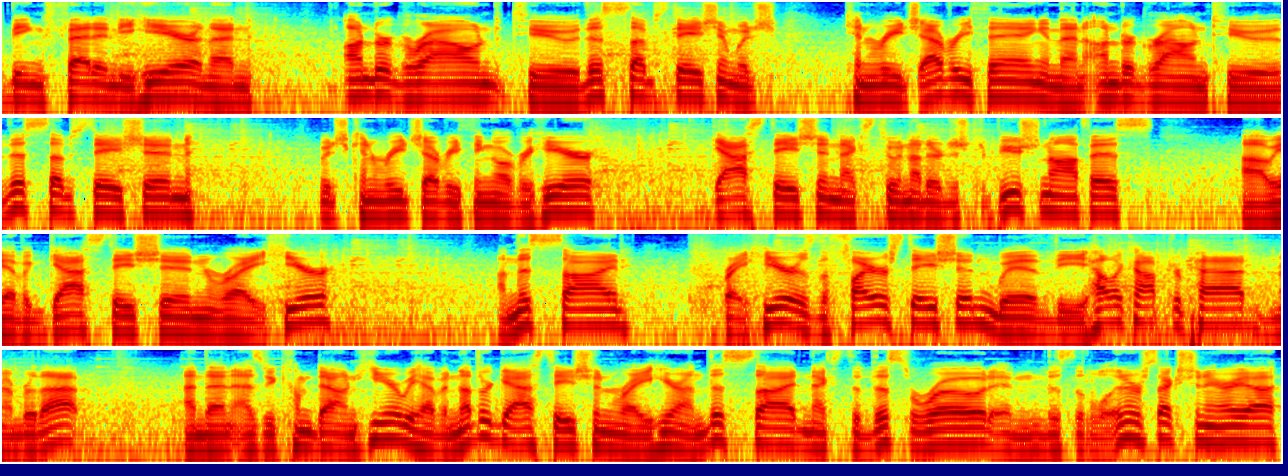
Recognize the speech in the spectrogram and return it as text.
being fed into here and then underground to this substation, which can reach everything, and then underground to this substation, which can reach everything over here. Gas station next to another distribution office. Uh, we have a gas station right here on this side. Right here is the fire station with the helicopter pad. Remember that? And then as we come down here, we have another gas station right here on this side next to this road and this little intersection area.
